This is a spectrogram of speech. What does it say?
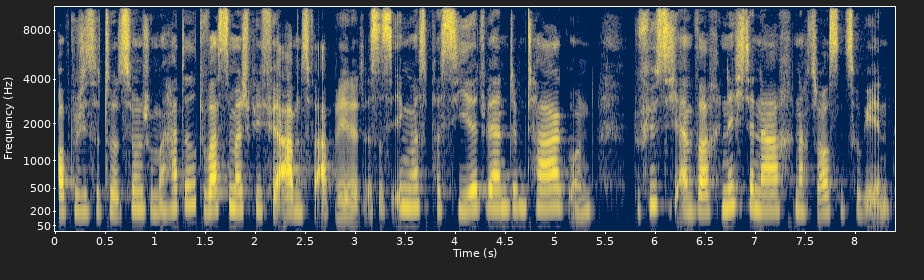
ob du die Situation schon mal hattest, du warst zum Beispiel für abends verabredet, es ist irgendwas passiert während dem Tag und du fühlst dich einfach nicht danach, nach draußen zu gehen.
